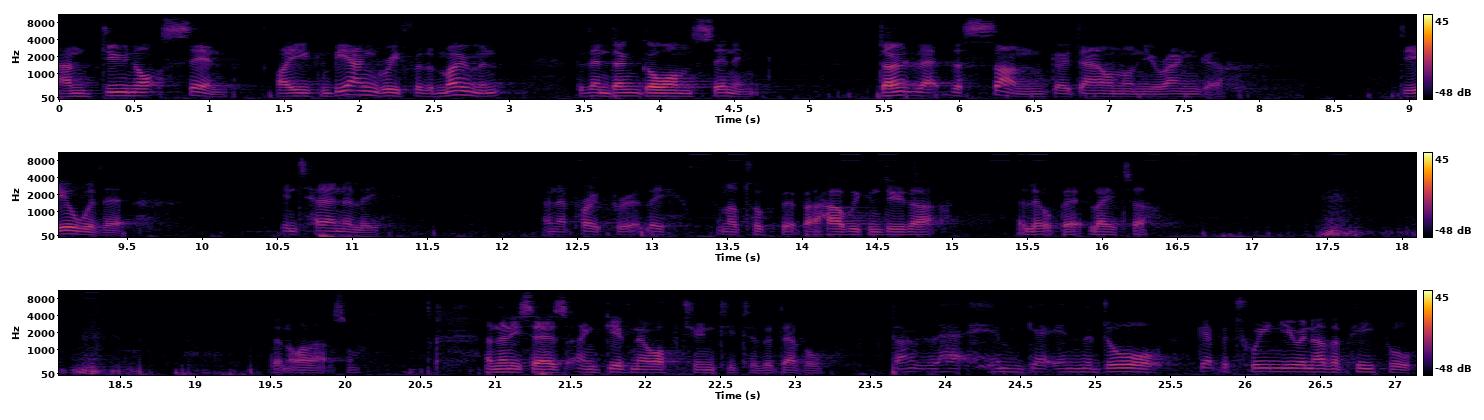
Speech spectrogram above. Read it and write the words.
And do not sin. Or you can be angry for the moment, but then don't go on sinning. Don't let the sun go down on your anger. Deal with it internally and appropriately. And I'll talk a bit about how we can do that a little bit later. Don't know why that's on. And then he says, and give no opportunity to the devil. Don't let him get in the door, get between you and other people.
